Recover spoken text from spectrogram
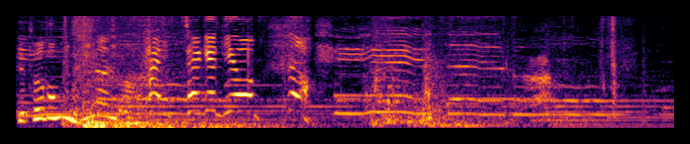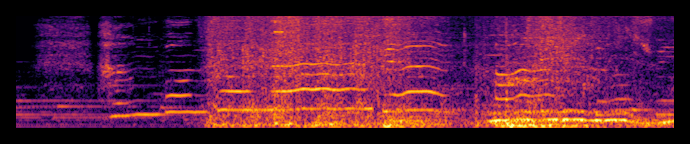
개더럽네 진짜 할 자격이 없어. 이대로 한번더 내게 안겨주고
